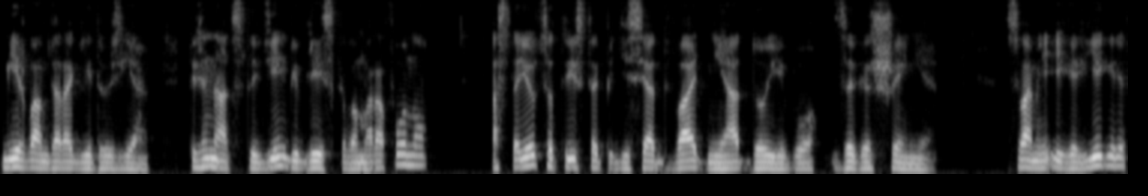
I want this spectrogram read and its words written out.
Мир вам, дорогие друзья! 13-й день библейского марафона. Остается 352 дня до его завершения. С вами Игорь Егерев.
